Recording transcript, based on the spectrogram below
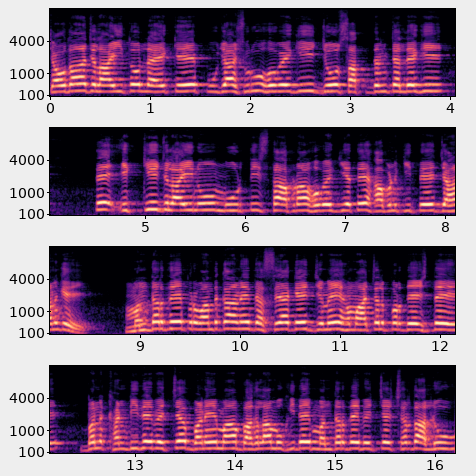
14 ਜੁਲਾਈ ਤੋਂ ਲੈ ਕੇ ਪੂਜਾ ਸ਼ੁਰੂ ਹੋਵੇਗੀ, ਜੋ 7 ਦਿਨ ਚੱਲੇਗੀ ਤੇ 21 ਜੁਲਾਈ ਨੂੰ ਮੂਰਤੀ ਸਥਾਪਨਾ ਹੋਵੇਗੀ ਅਤੇ ਹਵਨ ਕੀਤੇ ਜਾਣਗੇ। ਮੰਦਰ ਦੇ ਪ੍ਰਬੰਧਕਾਂ ਨੇ ਦੱਸਿਆ ਕਿ ਜਿਵੇਂ ਹਿਮਾਚਲ ਪ੍ਰਦੇਸ਼ ਦੇ ਬਨਖੰਡੀ ਦੇ ਵਿੱਚ ਬਣੇ ਮਾਂ ਬਗਲਾਮੁਖੀ ਦੇ ਮੰਦਰ ਦੇ ਵਿੱਚ ਸ਼ਰਧਾਲੂ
